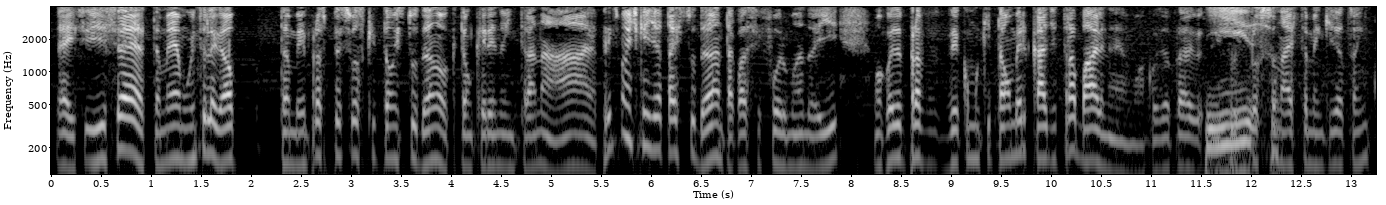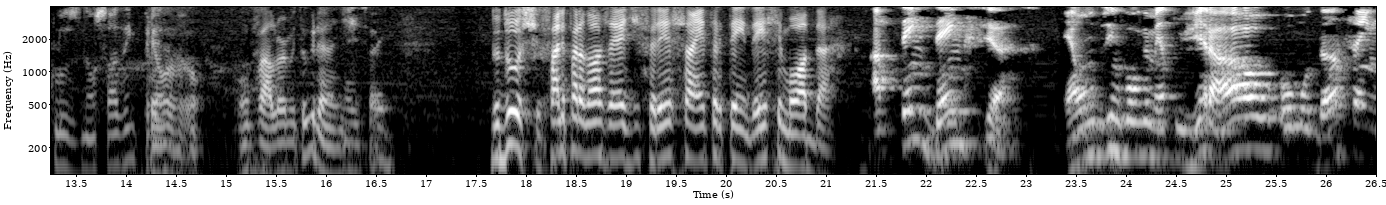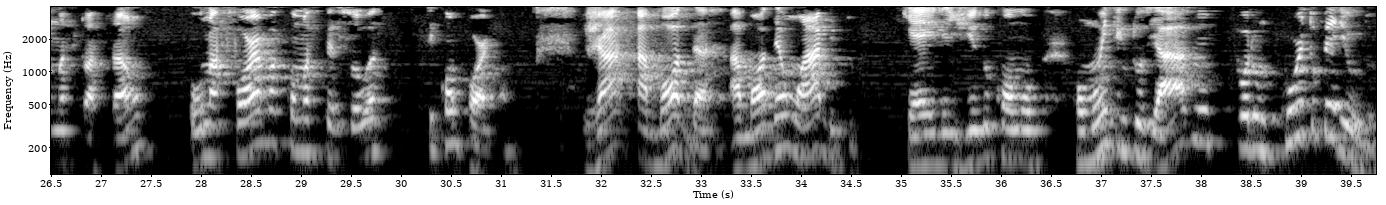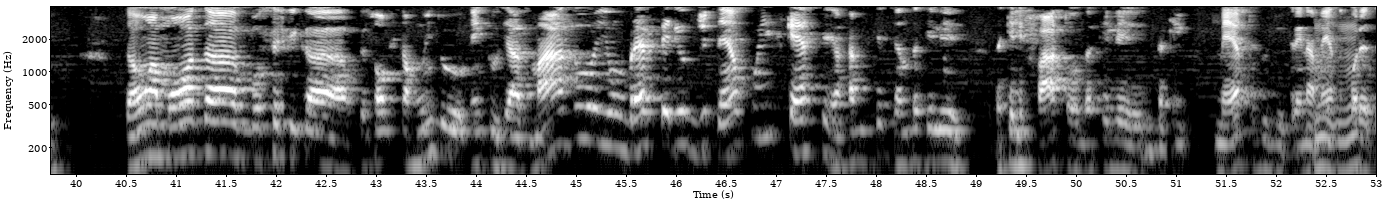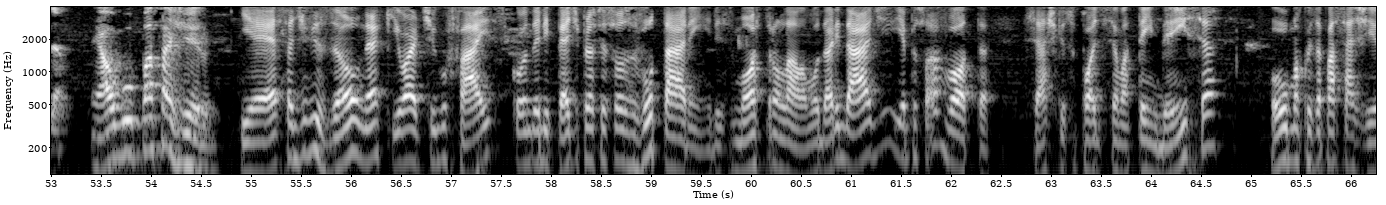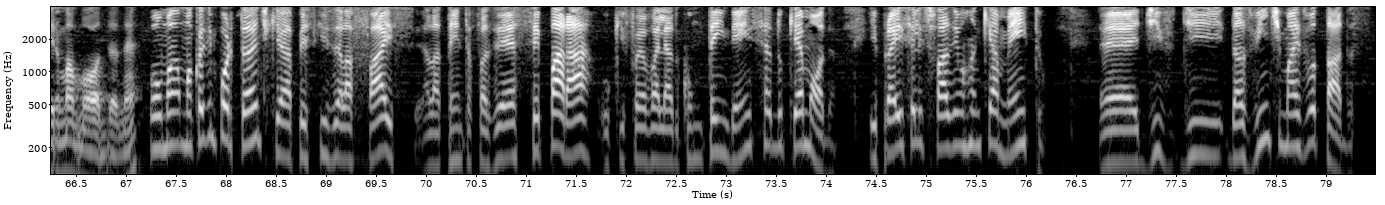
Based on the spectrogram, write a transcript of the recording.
É, isso, isso é, também é muito legal também para as pessoas que estão estudando ou que estão querendo entrar na área, principalmente quem já está estudando, está quase se formando aí, uma coisa para ver como que está o mercado de trabalho, né? Uma coisa para os profissionais também que já estão inclusos, não só as empresas. Tem um, um valor muito grande. É isso aí. Duducho, fale para nós aí a diferença entre tendência e moda. A tendência é um desenvolvimento geral ou mudança em uma situação ou na forma como as pessoas se comportam. Já a moda, a moda é um hábito que é elegido como com muito entusiasmo por um curto período. Então a moda você fica, o pessoal fica muito entusiasmado e um breve período de tempo e esquece, acaba esquecendo daquele, daquele fato ou daquele, daquele método de treinamento, uhum. por exemplo. É algo passageiro. E é essa divisão, né, que o artigo faz quando ele pede para as pessoas votarem. Eles mostram lá uma modalidade e a pessoa vota. Você acha que isso pode ser uma tendência ou uma coisa passageira, uma moda, né? Bom, uma, uma coisa importante que a pesquisa ela faz, ela tenta fazer é separar o que foi avaliado como tendência do que é moda. E para isso eles fazem um ranqueamento é, de, de, das 20 mais votadas.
